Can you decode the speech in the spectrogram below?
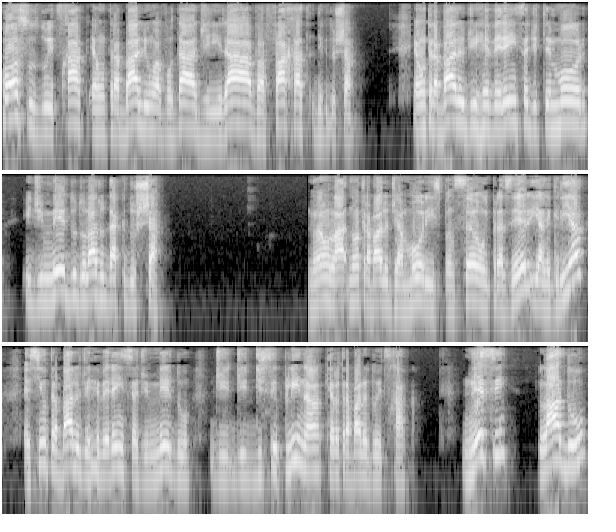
poços do Yitzhak é um trabalho, um avodá de irá, vafachat de Kedushá. É um trabalho de reverência, de temor e de medo do lado da Kedushá. Não é, um, não é um trabalho de amor e expansão e prazer e alegria, é sim um trabalho de reverência, de medo, de, de disciplina, que era o trabalho do Yitzhak. Nesse lado,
